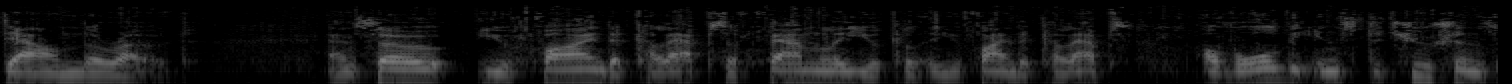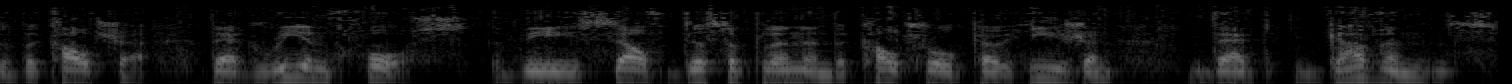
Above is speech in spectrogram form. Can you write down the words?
down the road. And so you find a collapse of family, you, you find a collapse of all the institutions of the culture that reinforce the self-discipline and the cultural cohesion that governs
